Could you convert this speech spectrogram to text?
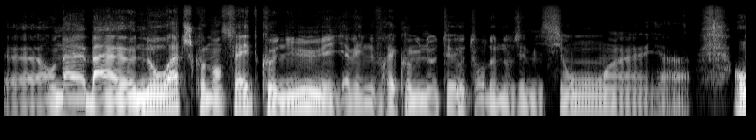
euh, on a bah, No Watch commençait à être connu et il y avait une vraie communauté autour de nos émissions. euh, et, euh, on,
